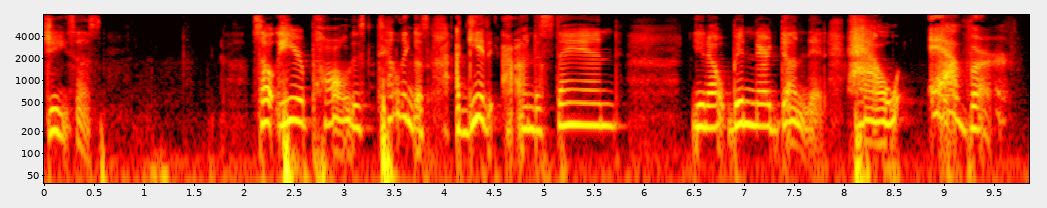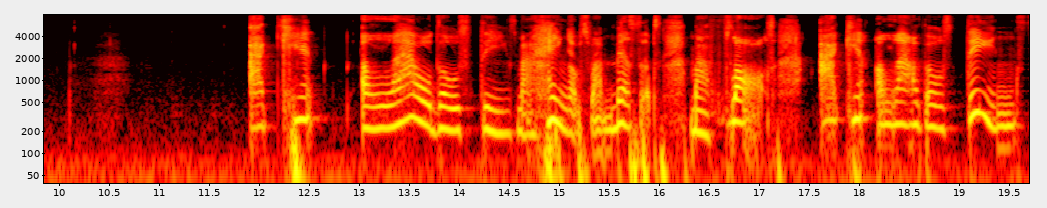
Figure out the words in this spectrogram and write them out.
Jesus. So here Paul is telling us, I get it, I understand, you know, been there, done that. However, I can't allow those things, my hangups, my mess ups, my flaws. I can't allow those things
